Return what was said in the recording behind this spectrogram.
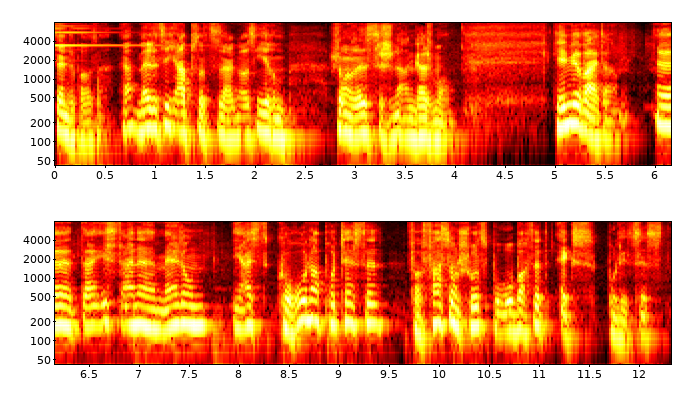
Sendepause. Ja? Meldet sich ab sozusagen aus ihrem journalistischen Engagement. Gehen wir weiter. Äh, da ist eine Meldung, die heißt Corona-Proteste, Verfassungsschutz beobachtet Ex-Polizisten.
